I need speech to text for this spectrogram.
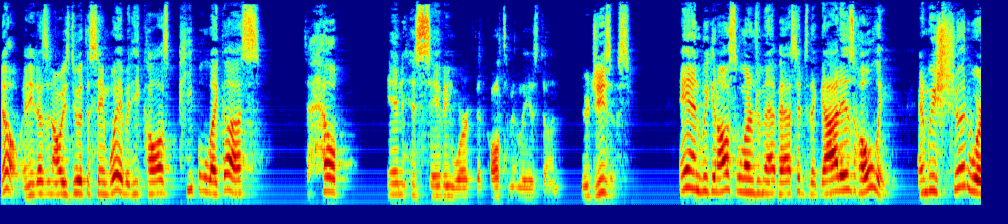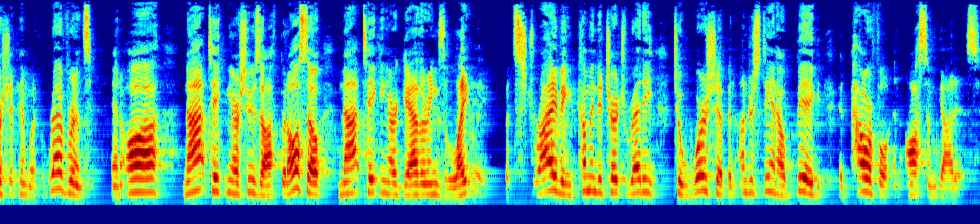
No. And he doesn't always do it the same way, but he calls people like us to help in his saving work that ultimately is done through Jesus. And we can also learn from that passage that God is holy, and we should worship him with reverence and awe, not taking our shoes off, but also not taking our gatherings lightly but striving, coming to church ready to worship and understand how big and powerful and awesome God is.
